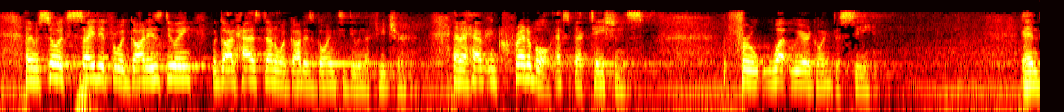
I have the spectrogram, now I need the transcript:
And I'm so excited for what God is doing, what God has done, and what God is going to do in the future. And I have incredible expectations for what we are going to see. And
